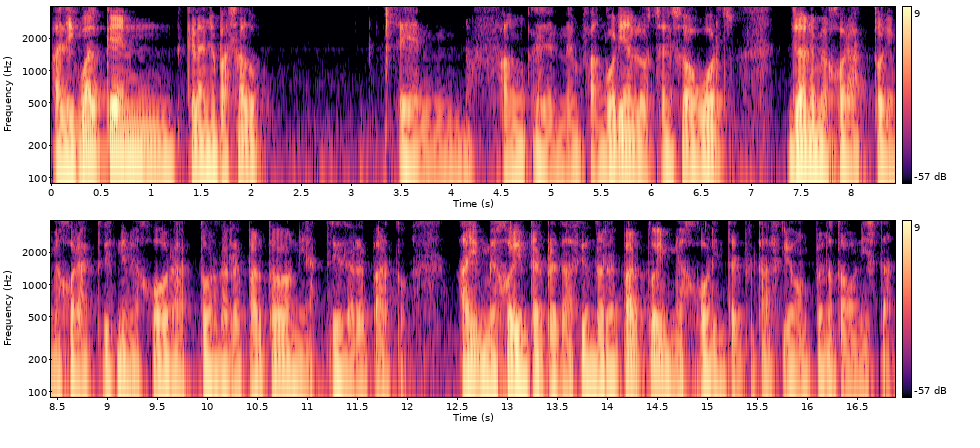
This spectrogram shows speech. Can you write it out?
Al igual que, en, que el año pasado, en, en, Fangoria, en los Chainsaw Awards, ya no hay mejor actor y mejor actriz, ni mejor actor de reparto ni actriz de reparto. Hay mejor interpretación de reparto y mejor interpretación protagonista.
